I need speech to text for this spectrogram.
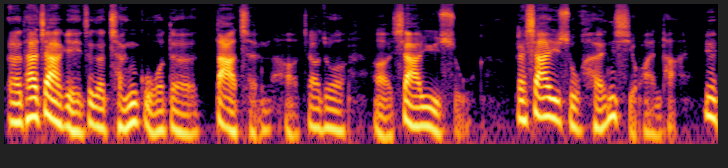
呃，她嫁给这个陈国的大臣，哈，叫做呃夏玉淑。那夏玉淑很喜欢她，因为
